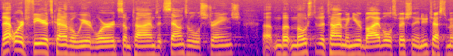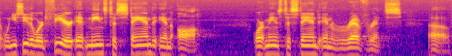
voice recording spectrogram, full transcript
That word fear, it's kind of a weird word sometimes. It sounds a little strange. Uh, but most of the time in your Bible, especially the New Testament, when you see the word fear, it means to stand in awe or it means to stand in reverence of.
